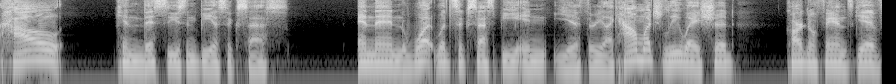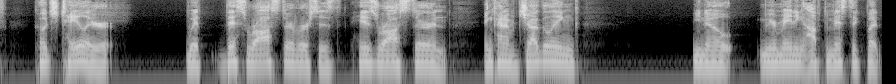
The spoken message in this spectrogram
how can this season be a success? And then what would success be in year three? Like, how much leeway should Cardinal fans give Coach Taylor with this roster versus his roster and, and kind of juggling, you know, remaining optimistic, but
